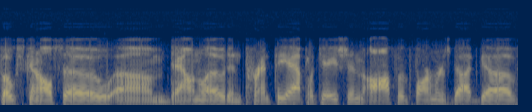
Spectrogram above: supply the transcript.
Folks can also um, download and print the application off of farmers.gov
